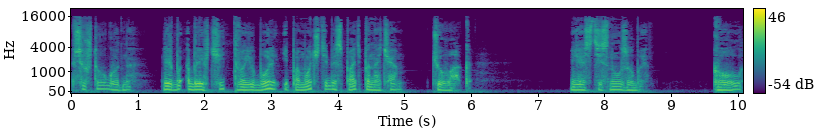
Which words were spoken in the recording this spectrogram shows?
все что угодно, лишь бы облегчить твою боль и помочь тебе спать по ночам, чувак. Я стиснул зубы. Коул,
